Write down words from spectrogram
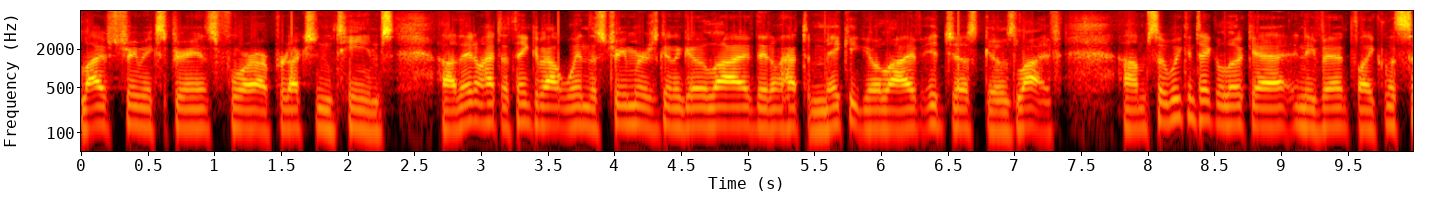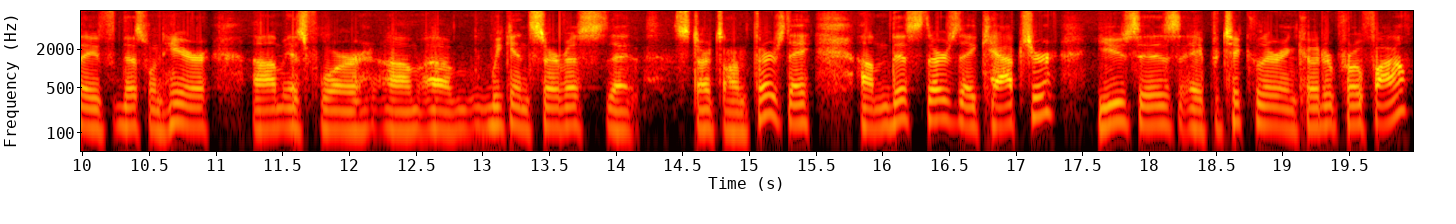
live stream experience for our production teams. Uh, they don't have to think about when the streamer is going to go live. They don't have to make it go live, it just goes live. Um, so we can take a look at an event like, let's say this one here um, is for um, a weekend service that starts on Thursday. Um, this Thursday capture uses a particular encoder profile.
